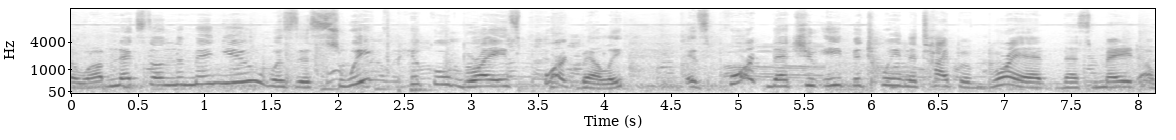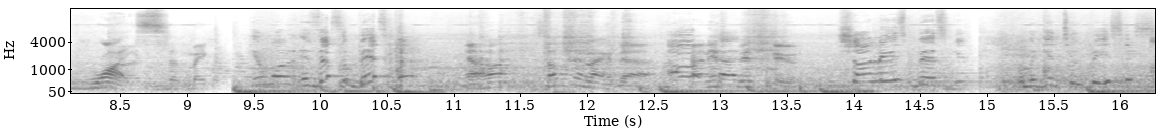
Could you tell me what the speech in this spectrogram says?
So up next on the menu was this sweet pickle braised pork belly. It's pork that you eat between the type of bread that's made of rice. Just make It was, is this a biscuit? uh-huh, something like that. Chinese Okay. biscuit. Chinese biscuit. Let me get two pieces.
